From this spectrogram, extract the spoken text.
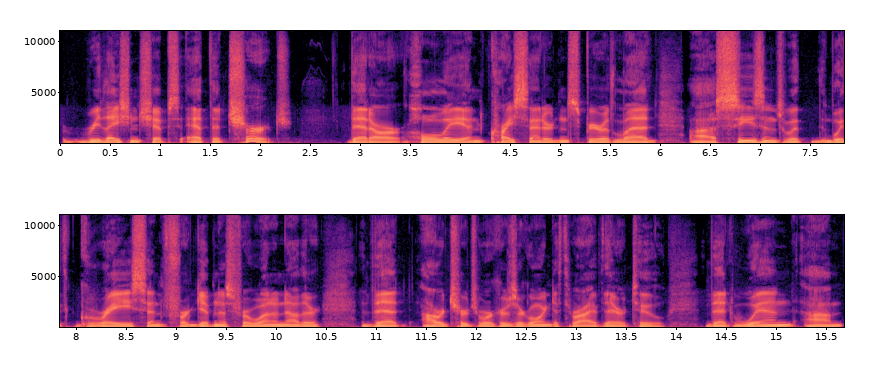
relationships at the church that are holy and Christ centered and spirit led, uh, seasons with, with grace and forgiveness for one another, that our church workers are going to thrive there too. That when, um,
